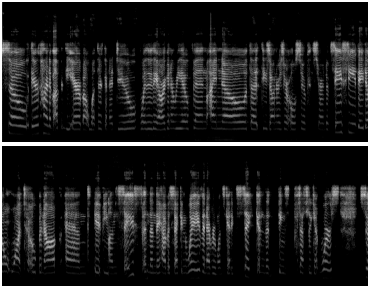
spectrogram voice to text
So they're kind of up in the air about what they're going to do, whether they are going to reopen. I know that these owners are also concerned of safety. They don't want to open up and it be unsafe, and then they have a second wave and everyone's getting sick, and then things potentially get worse. So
